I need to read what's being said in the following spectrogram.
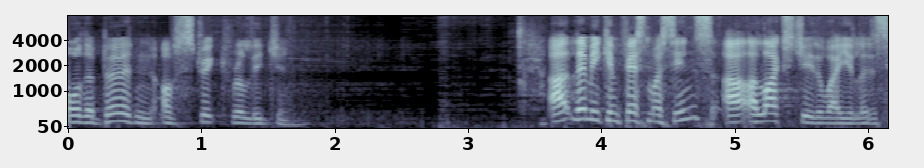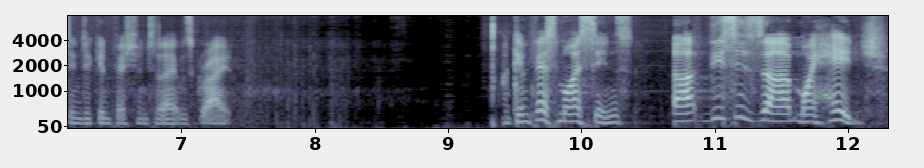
or the burden of strict religion. Uh, let me confess my sins. Uh, I like Stu the way you led us into confession today. It was great. I confess my sins. Uh, this is uh, my hedge.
